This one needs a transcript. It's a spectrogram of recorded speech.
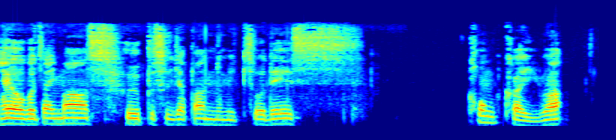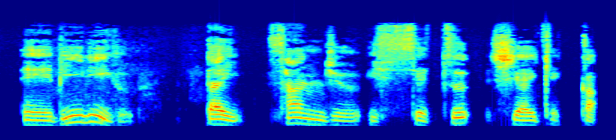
はようございます。フープスジャパンの三つおです。今回は、えー B リーグ第31節試合結果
